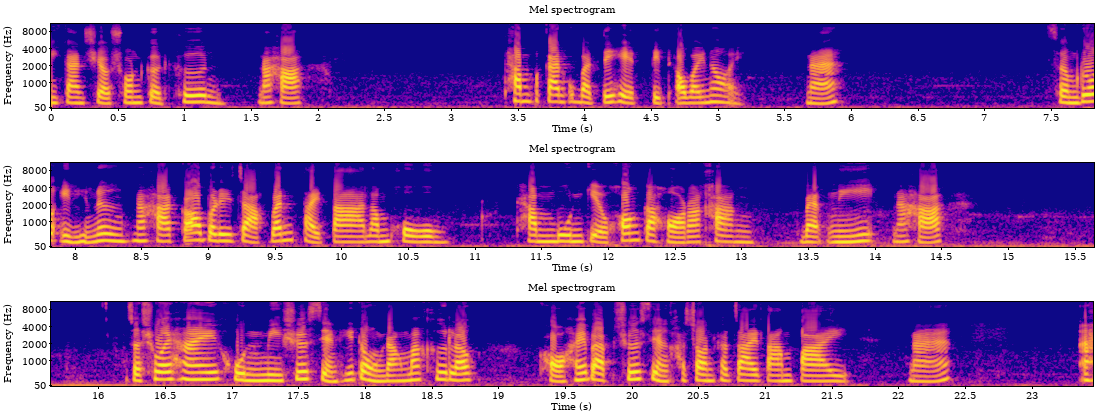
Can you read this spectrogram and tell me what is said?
มีการเฉียวชนเกิดขึ้นนะคะทำประกันอุบัติเหตุติดเอาไว้หน่อยนะเสริมดวงอีกนิดนึงนะคะ ก็บริจาคแว่นไต่ตาลำโพงทำบุญเกี่ยวข้องกับหอระฆังแบบนี้นะคะ จะช่วยให้คุณมีชื่อเสียงที่โด่งดังมากขึ้นแล้วขอให้แบบชื่อเสียงขจรกระจายตามไปนะะ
